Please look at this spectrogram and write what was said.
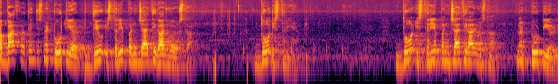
अब बात करते हैं जिसमें टू टीयर द्विव स्तरीय पंचायती राज व्यवस्था। दो स्तरीय। दो स्तरीय पंचायती राज व्यवस्था, ना टू टीयर्ड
